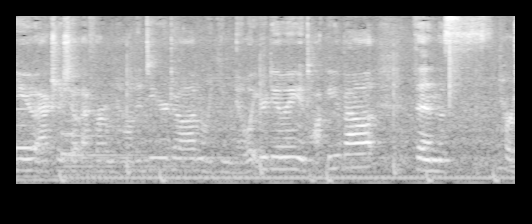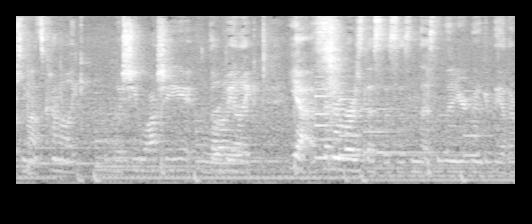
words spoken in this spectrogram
you actually show effort on how to do your job and like you know what you're doing and talking about than this person that's kind of like wishy-washy they'll be like yeah the number is this this this and this and then you're gonna give the other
